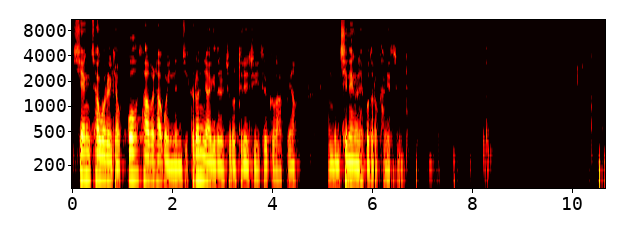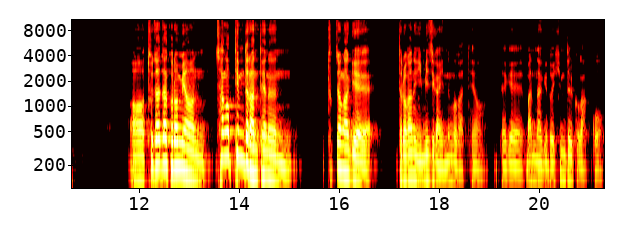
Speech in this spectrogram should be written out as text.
시행착오를 겪고 사업을 하고 있는지 그런 이야기들을 주로 드릴 수 있을 것 같고요. 한번 진행을 해보도록 하겠습니다. 어, 투자자 그러면 창업팀들한테는 특정하게 들어가는 이미지가 있는 것 같아요. 되게 만나기도 힘들 것 같고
